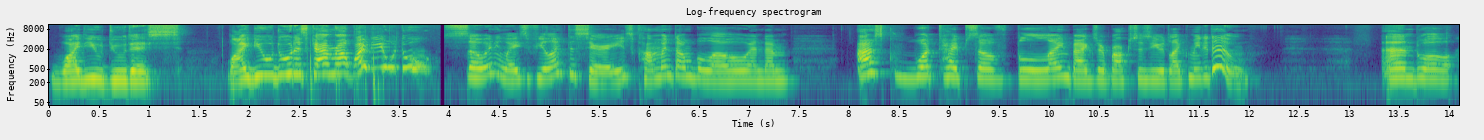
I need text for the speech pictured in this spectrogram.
Why do you do this? Why do you do this, camera? Why do you do? So anyways, if you like the series, comment down below and um, ask what types of blind bags or boxes you'd like me to do. And well,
